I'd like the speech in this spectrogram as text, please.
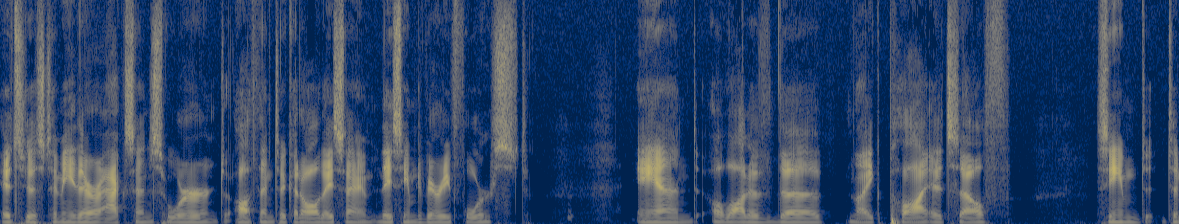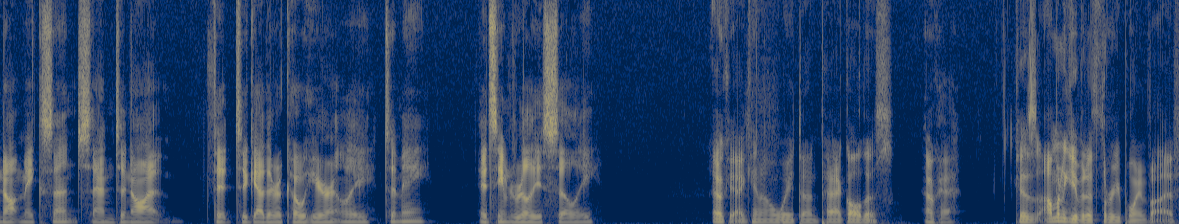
It's just to me their accents weren't authentic at all. They seem they seemed very forced. And a lot of the like plot itself seemed to not make sense and to not fit together coherently to me. It seemed really silly. Okay, I cannot wait to unpack all this Okay. because I'm gonna give it a three point five.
